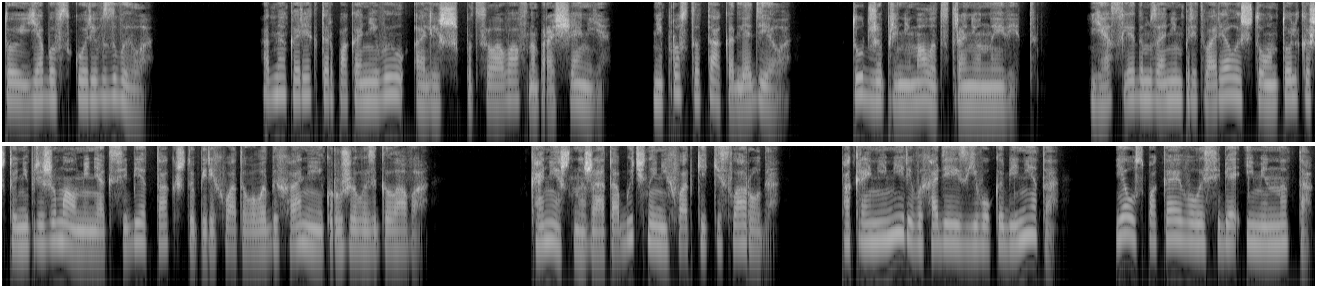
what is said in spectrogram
то я бы вскоре взвыла. Однако ректор пока не выл, а лишь поцеловав на прощание, не просто так, а для дела, тут же принимал отстраненный вид. Я следом за ним притворялась, что он только что не прижимал меня к себе так, что перехватывало дыхание и кружилась голова. Конечно же, от обычной нехватки кислорода. По крайней мере, выходя из его кабинета, я успокаивала себя именно так.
